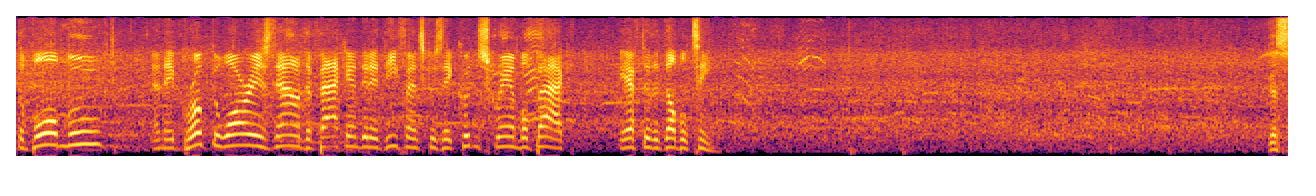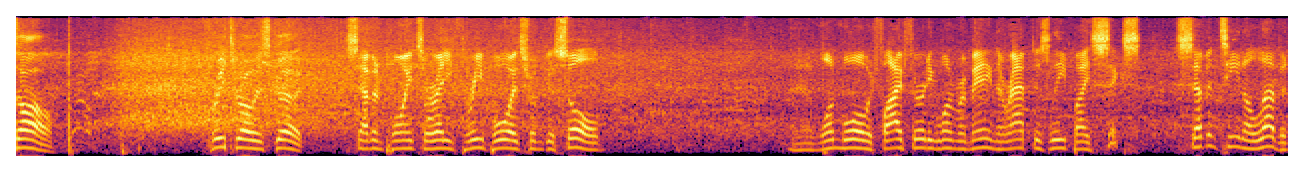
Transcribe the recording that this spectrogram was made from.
The ball moved, and they broke the Warriors down at the back end of their defense because they couldn't scramble back after the double team. Gasol. Free throw is good. Seven points already, three boards from Gasol. And one more with 5.31 remaining. The Raptors lead by 6, 17 11.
